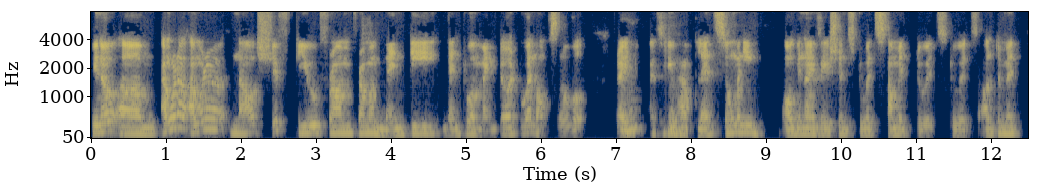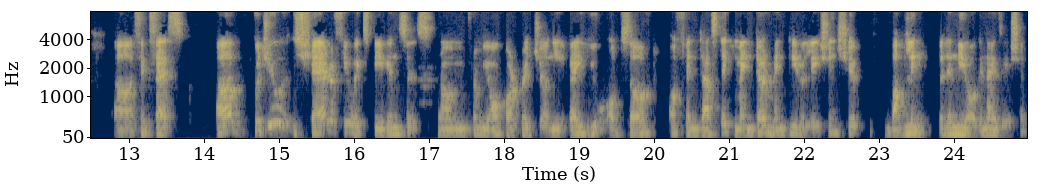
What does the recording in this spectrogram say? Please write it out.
You know, um, I wanna I wanna now shift you from from a mentee then to a mentor to an observer, right? Mm-hmm. Because you have led so many organizations to its summit, to its to its ultimate uh, success uh, could you share a few experiences from, from your corporate journey where you observed a fantastic mentor mentee relationship bubbling within the organization?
